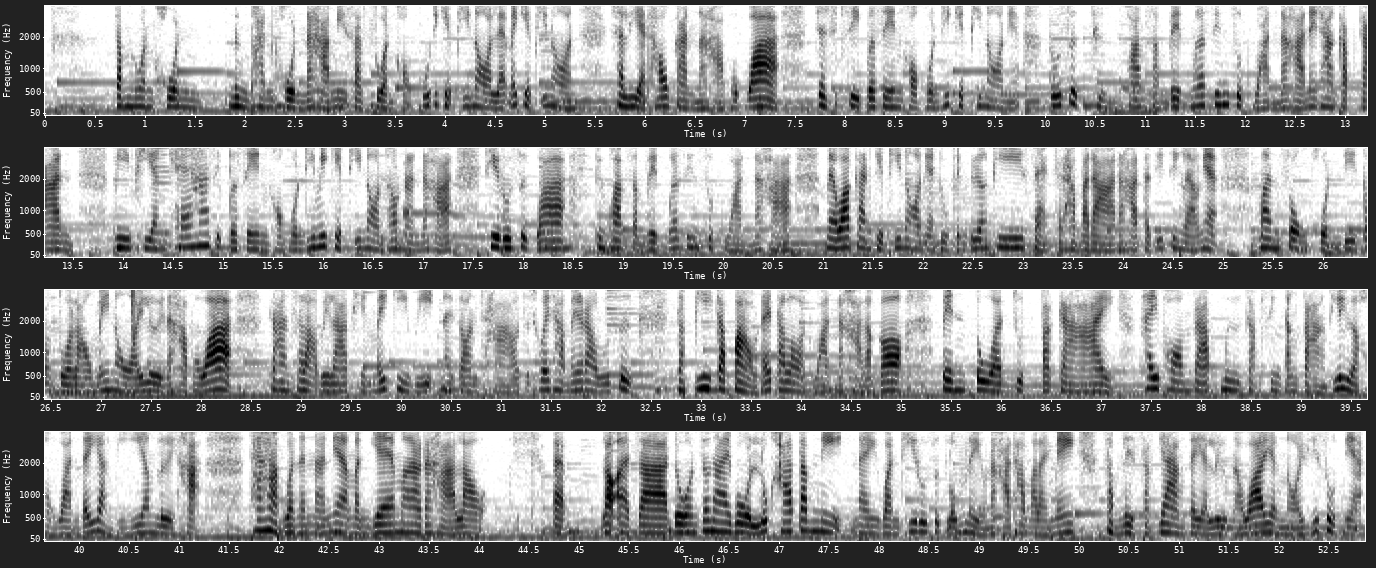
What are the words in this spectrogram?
จำนวนคน 1,000 คนนะคะ มีสัดส่วนของผู้ที่เก็บที่นอน และไม่เก็บที่นอนเฉลี่ยเท่ากันนะคะ พบว่า 74%ของคนที่เก็บที่นอนเนี่ยรู้สึกถึงความสำเร็จเมื่อสิ้นสุดวันนะคะ ในทางกลับกัน มีเพียงแค่ 50%ของคนที่ไม่เก็บที่นอนเท่านั้นนะคะ ที่รู้สึกว่าถึงความสำเร็จเมื่อสิ้นสุดวันนะคะ แม้ว่าการเก็บที่นอนเนี่ยดูเป็นเรื่องที่แสนจะธรรมดานะคะ แต่ที่จริงแล้วเนี่ยมันส่งผลดีต่อตัวเราไม่น้อยเลยนะคะ เพราะว่าการสละเวลาเพียงไม่กี่วิในตอนเช้าจะช่วยทำให้เรารู้สึกกระปี้กระเป๋าได้ตลอดวันนะคะ แล้วก็เป็นตัวจุดประกาย ให้พร้อมรับมือกับสิ่งต่างๆ ที่เหลือของวันได้อย่างดีเยี่ยมเลยค่ะ ถ้าหากวันนั้นๆเนี่ยมันแย่มากนะคะเราแบบเราอาจจะโดนเจ้านายบน่นลูกค้าตำหนิในวันที่รู้สึกล้มเหลวนะคะทำอะไรไม่สำเร็จสักอย่างแต่อย่าลืมนะว่าอย่างน้อยที่สุดเนี่ย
